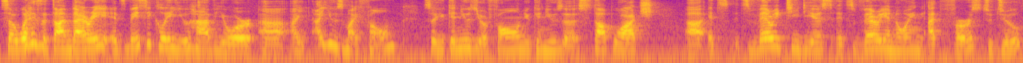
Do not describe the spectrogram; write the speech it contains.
So what is a time diary? It's basically you have your uh, I, I use my phone so you can use your phone you can use a stopwatch uh, it's it's very tedious it's very annoying at first to do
